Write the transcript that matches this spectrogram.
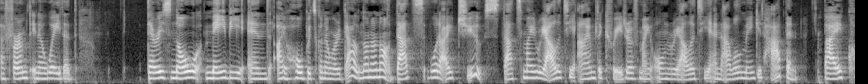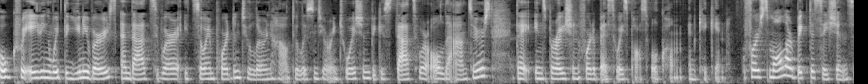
affirmed in a way that there is no maybe and I hope it's going to work out. No, no, no. That's what I choose. That's my reality. I'm the creator of my own reality and I will make it happen by co creating with the universe. And that's where it's so important to learn how to listen to your intuition because that's where all the answers, the inspiration for the best ways possible come and kick in. For small or big decisions,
